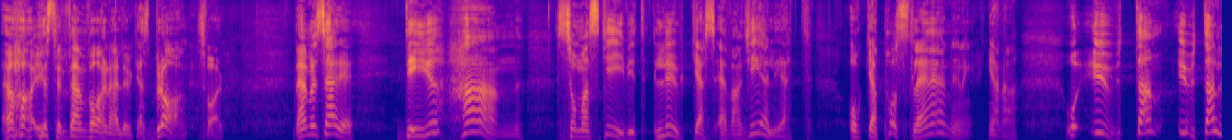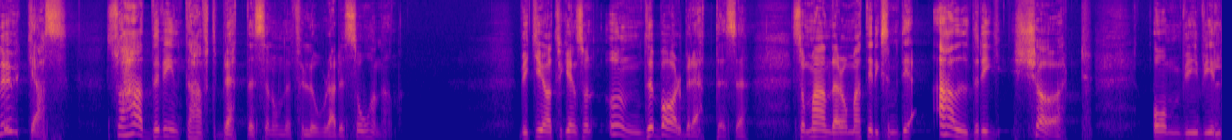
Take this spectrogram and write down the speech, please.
Ja, just det, vem var den här Lukas? Bra svar. Nej, men så här är det, det är ju han som har skrivit Lukas evangeliet och apostlagärningarna. Och utan, utan Lukas så hade vi inte haft berättelsen om den förlorade sonen. Vilken jag tycker är en sån underbar berättelse som handlar om att det, liksom, det är aldrig kört om vi vill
